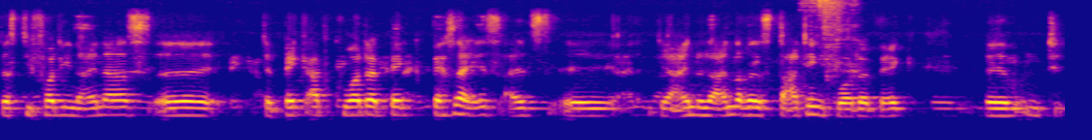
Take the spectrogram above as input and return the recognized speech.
dass die 49ers, äh, der Backup-Quarterback besser ist als äh, der ein oder andere Starting-Quarterback. Ähm, und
